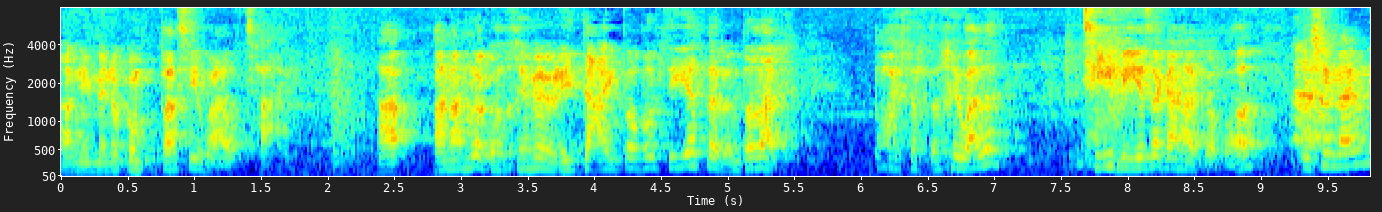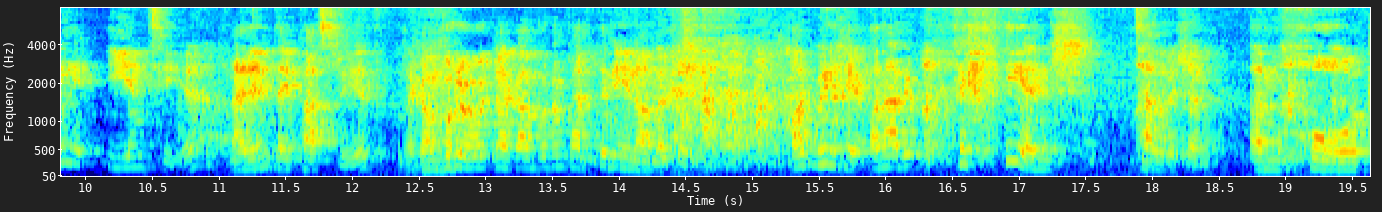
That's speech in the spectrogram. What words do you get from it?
a o'n i'n mynd o gwmpas i weld tai. A, a'n amlwg, o'ch chi'n mynd i dau bobl diath yn doddach. Boes, dachtoch chi weld y TVs o gannar bobl. Ys i mewn i un tir, na ddim deud pa stryd, rhaid gan bod nhw'n perthyn i un o'n chi. Ond wir chi, ond ar 50-inch television ym mhob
